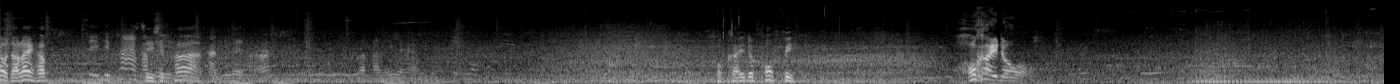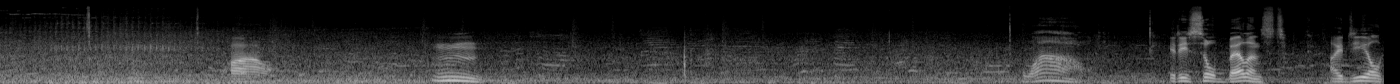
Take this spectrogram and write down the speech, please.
เที่ยวเท่าไรครับ 45ครับ สี่สิบห้า ราคานี้เลยครับราคานี้เลยครับ Hokkaido coffee Hokkaido Wow Mmm Wow It is so balanced ideal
